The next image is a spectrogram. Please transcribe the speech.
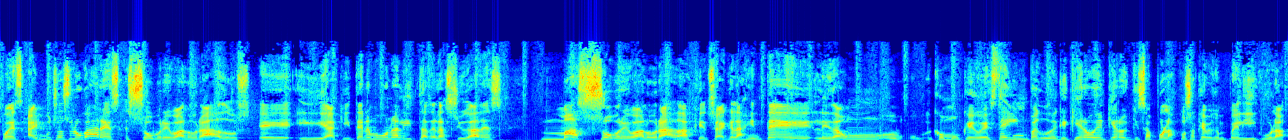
Pues hay muchos lugares sobrevalorados eh, y aquí tenemos una lista de las ciudades más sobrevaloradas, que o sea que la gente le da un, como que este ímpetu de que quiero ir, quiero ir, quizás por las cosas que ven en películas,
